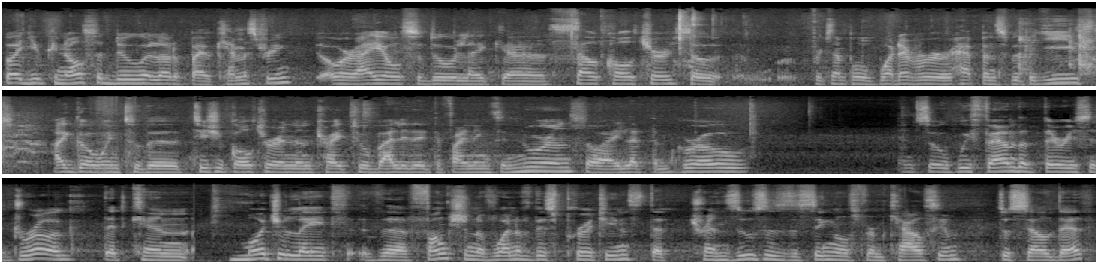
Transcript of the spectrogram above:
but you can also do a lot of biochemistry, or I also do like uh, cell culture. So, for example, whatever happens with the yeast, I go into the tissue culture and then try to validate the findings in neurons. So I let them grow. And so we found that there is a drug that can modulate the function of one of these proteins that transduces the signals from calcium to cell death.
